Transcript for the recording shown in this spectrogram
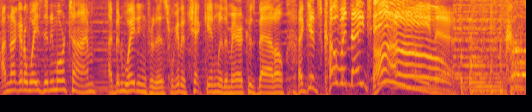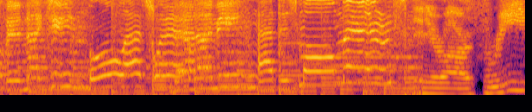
I'm not going to waste any more time. I've been waiting for this. We're going to check in with America's battle against COVID 19. COVID 19. Oh, I swear that I mean at this moment. There are three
